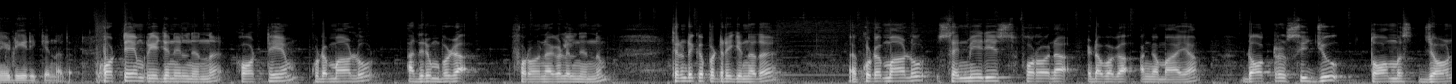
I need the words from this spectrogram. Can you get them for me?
നേടിയിരിക്കുന്നത്. കോട്ടയം റീജിയനിൽ നിന്ന് കോട്ടയം കുടമാളൂർ അതിരമ്പുഴ ഫൊറോനകളിൽ നിന്നും തിരഞ്ഞെടുക്കപ്പെട്ടിരിക്കുന്നത് കുടമാളൂർ സെന്റ് മേരീസ് ഫൊറോന ഇടവക അംഗമായ doctor Siju Thomas John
